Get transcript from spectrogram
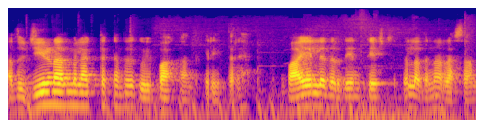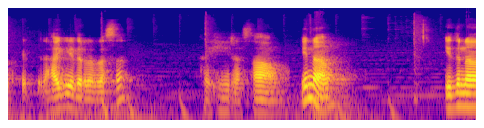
ಅದು ಜೀರ್ಣ ಆದಮೇಲೆ ಆಗ್ತಕ್ಕಂಥದ್ದು ವಿಪಾಕ ಅಂತ ಕರೀತಾರೆ. ಬಾಯಲ್ಲಿ ಅದರದ್ದು ಏನು ಟೇಸ್ಟ್ ಇರ್ತಲ್ಲ ಅದನ್ನು ರಸ ಅಂತ ಕರೀತಾರೆ. ಹಾಗೆ ಇದರ ರಸ ಕಹಿ ರಸ. ಇನ್ನು ಇದನ್ನು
